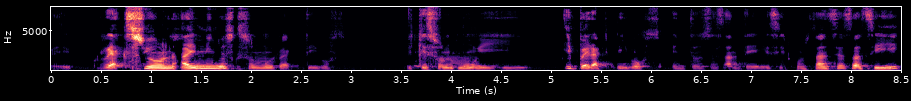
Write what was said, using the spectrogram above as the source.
eh, reacción. Hay niños que son muy reactivos y que son muy hiperactivos. Entonces, ante circunstancias así,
